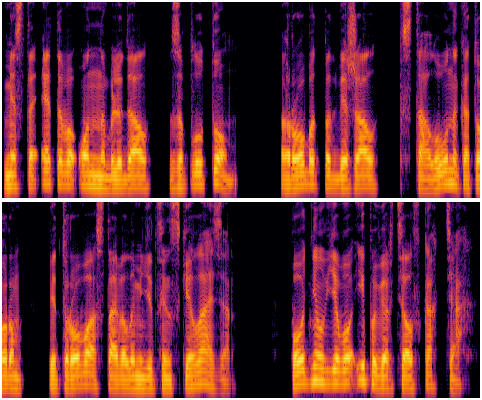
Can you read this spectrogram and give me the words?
Вместо этого он наблюдал за Плутом. Робот подбежал к столу, на котором Петрова оставила медицинский лазер, поднял его и повертел в когтях.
